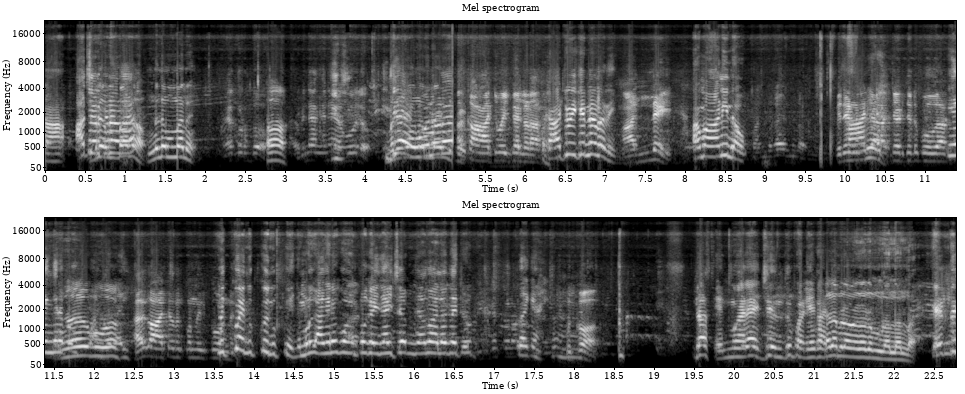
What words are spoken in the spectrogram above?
ആ, ചെറുക്കനാണ്. കാറ്റ് വയ്ക്കണ്ടാണ് നീ? അല്ലേ? ആ മാണി ഉണ്ടാവും. നിക്കുവേ നിക്കുവേ നിക്കുവേ നമ്മൾ അങ്ങനെ പോയപ്പോ കഴിഞ്ഞ ആഴ്ച ഞാൻ ഇജ്ജ് എന്ത് പണിയാ? എന്ത്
